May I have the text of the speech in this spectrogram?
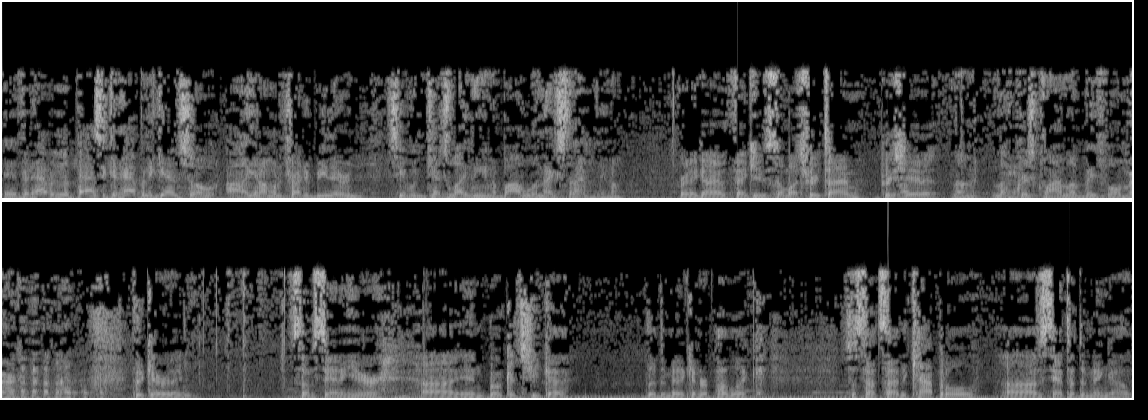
if it happened in the past, it could happen again. So, uh, you know, I'm going to try to be there and see if we can catch lightning in a bottle the next time, you know. Rene Gayo, thank you so much for your time. Appreciate it. Love it. Love Chris Kline. Love Baseball America. Take care, Rene. So I'm standing here uh, in Boca Chica, the Dominican Republic, just outside the capital uh, of Santo Domingo.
